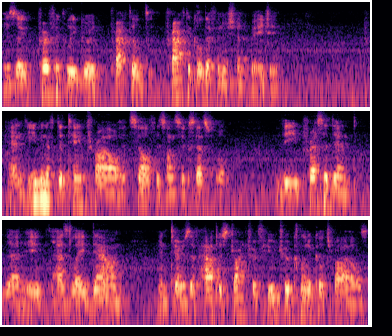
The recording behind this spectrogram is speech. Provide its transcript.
is a perfectly good practical, practical definition of aging. And even if the TAME trial itself is unsuccessful, the precedent that it has laid down in terms of how to structure future clinical trials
